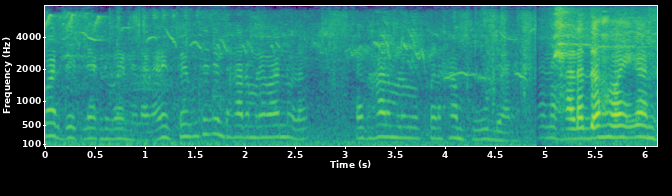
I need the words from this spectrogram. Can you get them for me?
મારી દે એટલે આખડી વાર ના લાગે. અને ભેગું થશે ને હારમણે વાર ન લાગે. હારમણે પણ હાંભું ઉડાડે. અને સાડા દસ વાગ્યા ને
